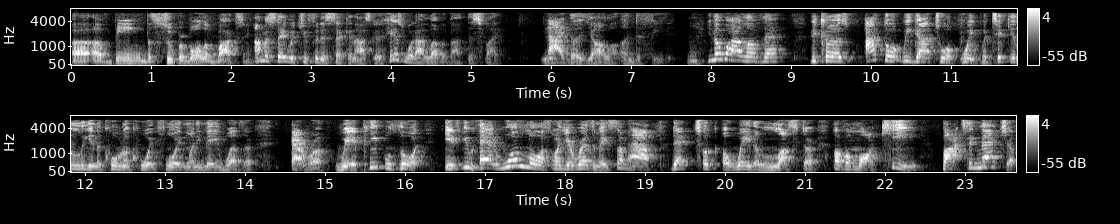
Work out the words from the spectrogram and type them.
uh, of being the Super Bowl of boxing. I'm going to stay with you for this second, Oscar. Here's what I love about this fight neither y'all are undefeated. Mm. You know why I love that? Because I thought we got to a point, particularly in the quote unquote Floyd Money Mayweather era, where people thought if you had one loss on your resume, somehow that took away the luster of a marquee boxing matchup.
